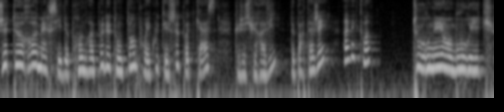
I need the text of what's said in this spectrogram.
Je te remercie de prendre un peu de ton temps pour écouter ce podcast que je suis ravie de partager avec toi. Tourner en bourrique.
